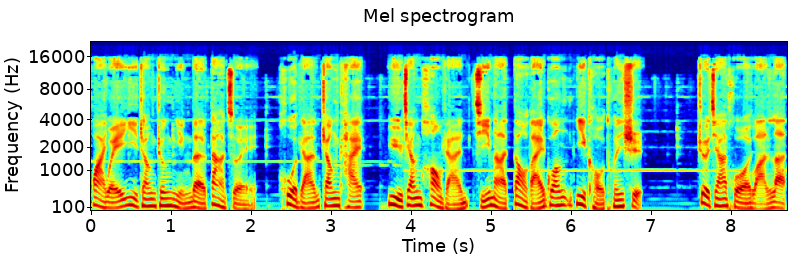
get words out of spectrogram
化为一张狰狞的大嘴，豁然张开，欲将浩然及那道白光一口吞噬。这家伙完了！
